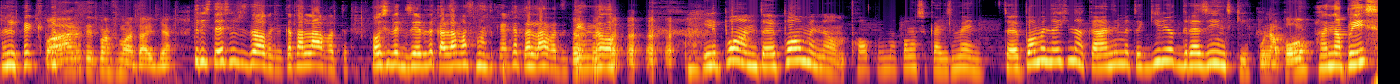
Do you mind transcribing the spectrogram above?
λέγα. Πάρτε πανθυματάκια. 3, 4, 12. Καταλάβατε. Όσοι δεν ξέρετε καλά μαθηματικά, καταλάβατε τι εννοώ. λοιπόν, το επόμενο. Πω, πω, είμαι ακόμα σοκαρισμένη. Το επόμενο έχει να κάνει με τον κύριο Γκραζίνσκι. Που να πω Α, Να πεις.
